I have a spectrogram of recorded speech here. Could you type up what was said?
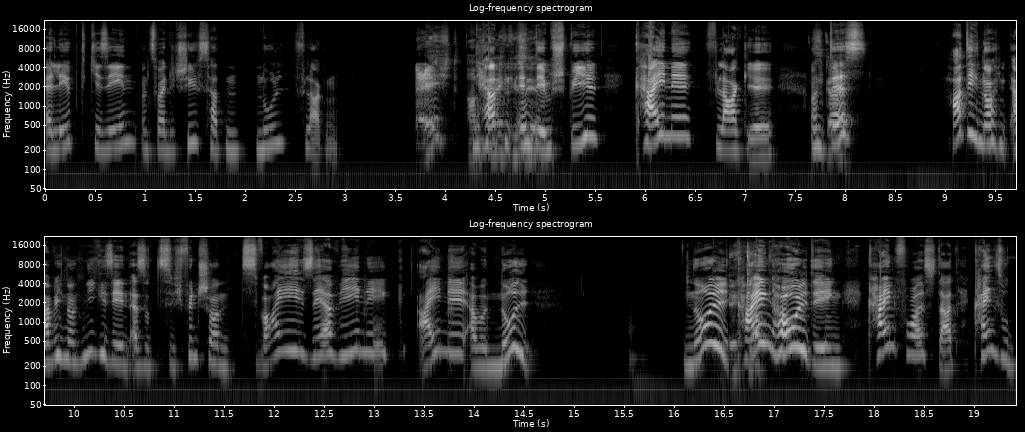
erlebt, gesehen. Und zwar die Chiefs hatten null Flaggen. Echt? Hab Die hatten in dem Spiel keine Flagge. Und das hatte ich noch, habe ich noch nie gesehen. Also ich finde schon zwei sehr wenig, eine, aber null. Null, Ich kein Holding, kein Fallstart, kein so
